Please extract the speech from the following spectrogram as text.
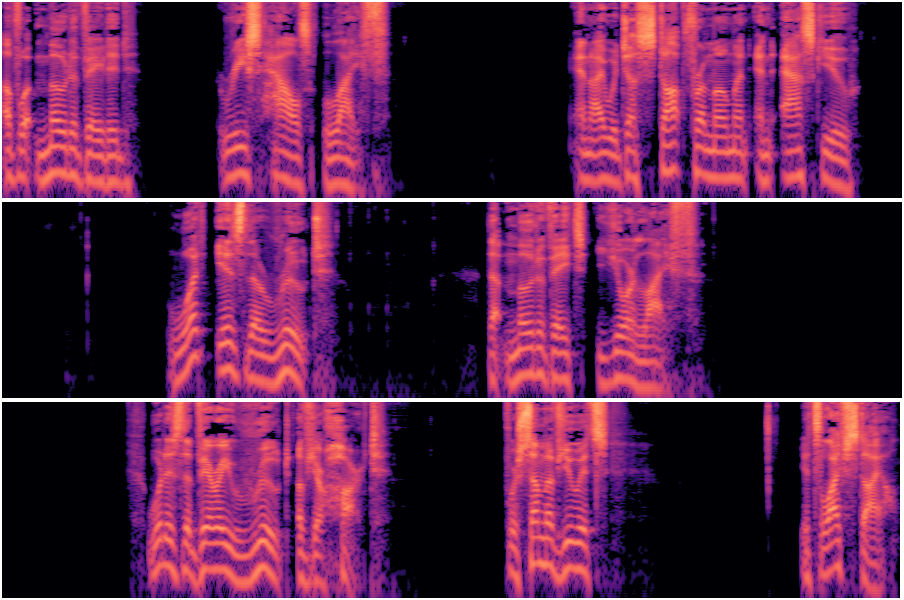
of what motivated Rees Howells' life. And I would just stop for a moment and ask you what is the root that motivates your life? What is the very root of your heart? For some of you, it's, it's lifestyle.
